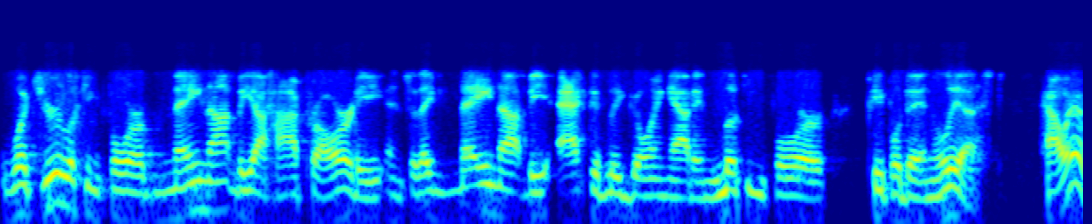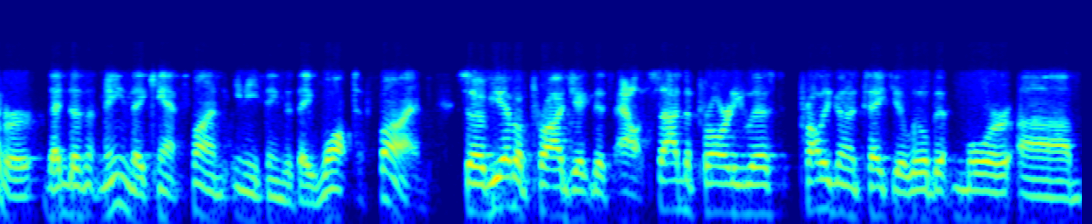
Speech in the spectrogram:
what you're looking for may not be a high priority, and so they may not be actively going out and looking for people to enlist. However, that doesn't mean they can't fund anything that they want to fund. So if you have a project that's outside the priority list, probably going to take you a little bit more um,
